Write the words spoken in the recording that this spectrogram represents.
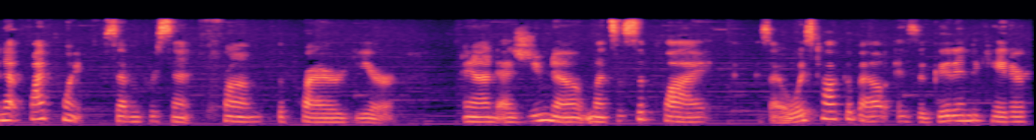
and up 5.7% from the prior year. And as you know, months of supply, as I always talk about, is a good indicator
